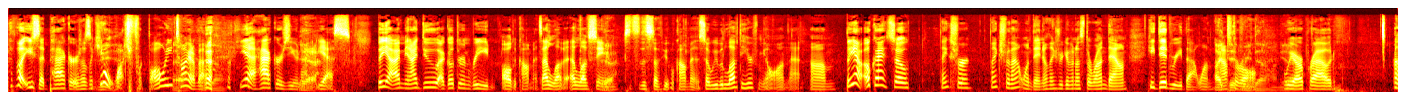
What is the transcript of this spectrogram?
thought you said Packers. I was like, you don't watch football. What are you talking about? Yeah, Hackers Unite. Yeah. Yes, but yeah, I mean, I do. I go through and read all the comments. I love it. I love seeing Yeah. the stuff people comment. So we would love to hear from y'all on that. Um, but yeah, okay. So thanks for thanks for that one, Daniel. Thanks for giving us the rundown. He did read that one. I did after read all, that one, we are proud. Uh,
